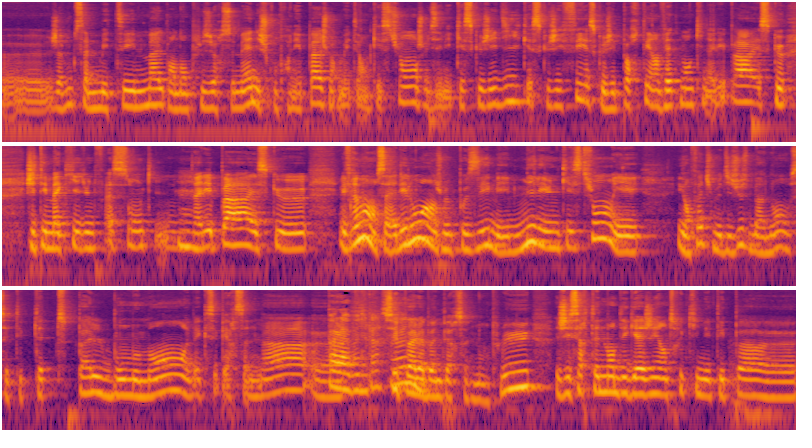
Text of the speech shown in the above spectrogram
Euh, j'avoue que ça me mettait mal pendant plusieurs semaines et je comprenais pas. Je me remettais en question. Je me disais, mais qu'est-ce que j'ai dit? Qu'est-ce que j'ai fait? Est-ce que j'ai porté un vêtement qui n'allait pas? Est-ce que j'étais maquillée d'une façon qui mm. n'allait pas? Est-ce que. Mais vraiment, ça allait loin. Je me posais mes mille et une questions et. Et en fait, je me dis juste, bah non, c'était peut-être pas le bon moment avec ces personnes-là. Euh, pas la bonne personne. C'est pas la bonne personne non plus. J'ai certainement dégagé un truc qui n'était pas. Euh, euh,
